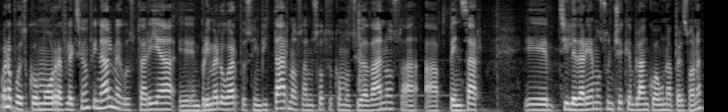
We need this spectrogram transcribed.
Bueno, pues como reflexión final me gustaría, eh, en primer lugar, pues invitarnos a nosotros como ciudadanos a, pensar eh, si le daríamos un cheque en blanco a una persona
